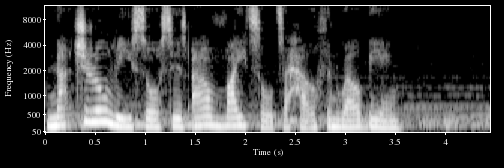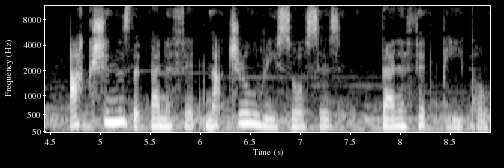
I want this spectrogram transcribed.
Natural resources are vital to health and well-being. Actions that benefit natural resources benefit people.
